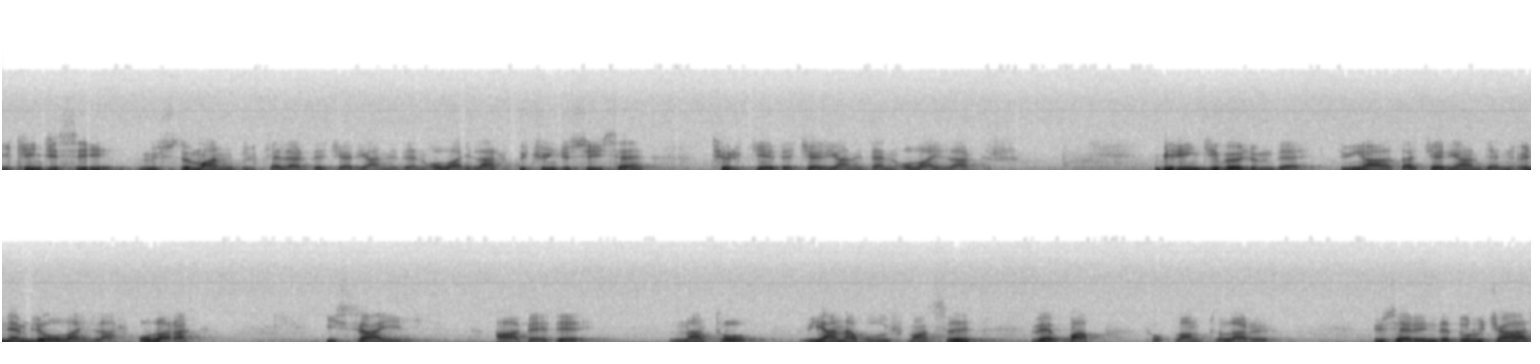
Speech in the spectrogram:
İkincisi Müslüman ülkelerde cereyan eden olaylar. Üçüncüsü ise Türkiye'de cereyan eden olaylardır. Birinci bölümde dünyada cereyan eden önemli olaylar olarak İsrail, ABD, NATO, Viyana buluşması ve BAP toplantıları üzerinde duracağız.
